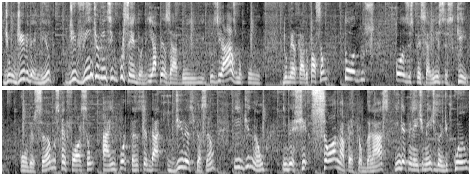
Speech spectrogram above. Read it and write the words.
de um dividend yield de 20 a 25%, Doni. E apesar do entusiasmo com, do mercado com a ação, todos os especialistas que conversamos reforçam a importância da diversificação e de não investir só na Petrobras, independentemente de quão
